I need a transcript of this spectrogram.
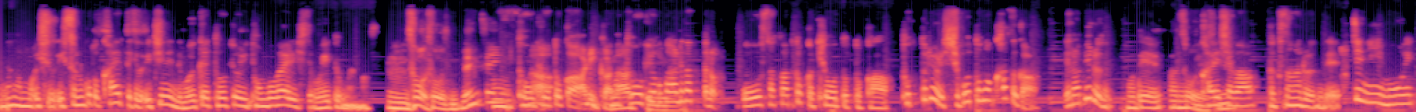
なんかもういっそのこと帰ったけど1年でもう一回東京にとんぼ返りしてもいいと思います、うん、そうそう。全然、うん、東京とかありかまあな東京があれだったら大阪とか京都とか鳥取より仕事の数が選べるのであの会社がたくさんあるんでこっちにもう一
